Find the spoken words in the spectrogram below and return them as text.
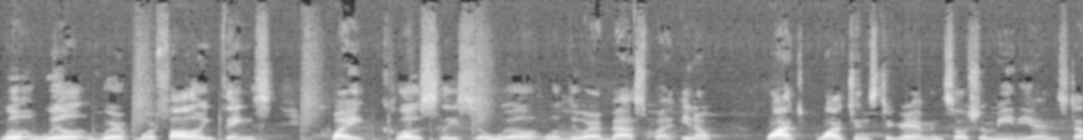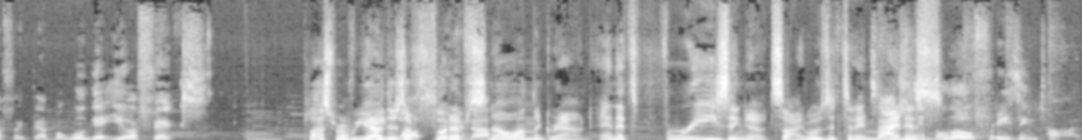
we'll we'll we're we're following things quite closely. So we'll we'll do our best. But you know, watch watch Instagram and social media and stuff like that. But we'll get you a fix. Plus, where we are, there's a foot of enough. snow on the ground, and it's freezing outside. What was it today? It's Minus. actually below freezing, Todd.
